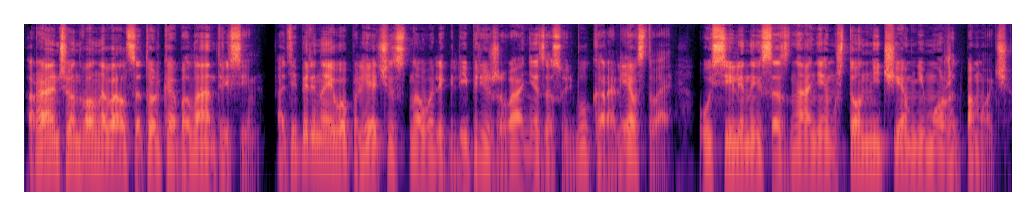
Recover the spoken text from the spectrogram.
Раньше он волновался только об Элантрисе, а теперь на его плечи снова легли переживания за судьбу королевства, усиленные сознанием, что он ничем не может помочь.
